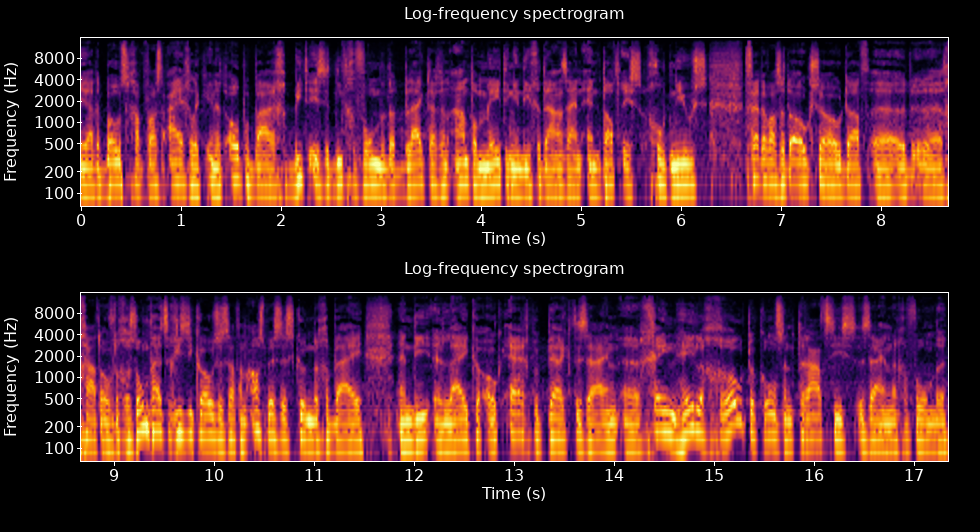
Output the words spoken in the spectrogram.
ja, de boodschap was eigenlijk in het openbare gebied is het niet gevonden. Dat blijkt uit een aantal metingen die gedaan zijn. En dat is goed nieuws. Verder was het ook zo dat uh, het gaat over de gezondheidsrisico's. Er zat een asbestdeskundige bij. En die uh, lijken ook erg beperkt te zijn. Geen hele grote concentraties zijn er gevonden.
